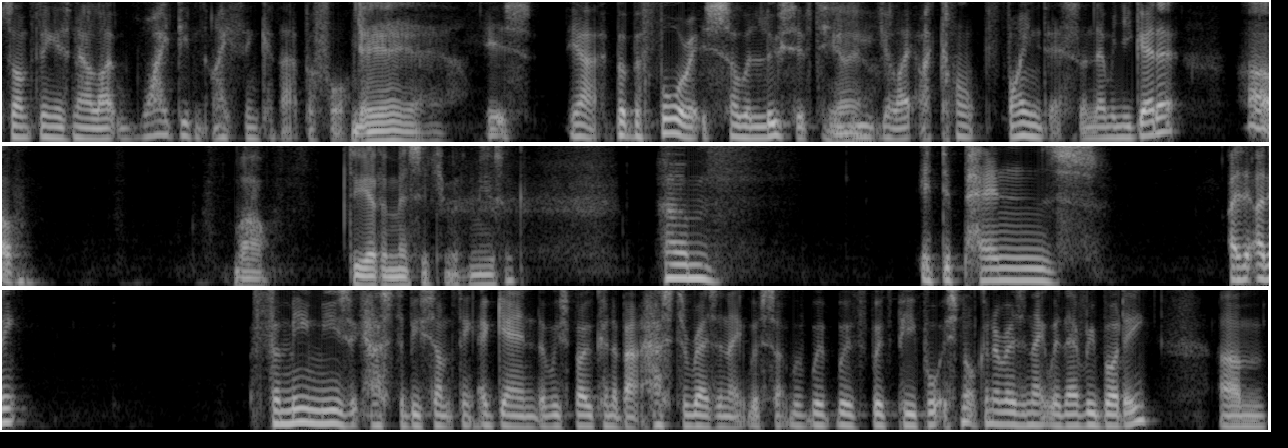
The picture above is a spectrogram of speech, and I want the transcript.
Something is now like, why didn't I think of that before? Yeah, yeah, yeah, yeah. It's yeah, but before it is so elusive to Yeah, you. yeah. You're like, I can't find this, and then when you get it, oh, Wow. Do you have a message with music? Um, it depends. I, th- I think for me, music has to be something again that we've spoken about. Has to resonate with some with with, with people. It's not going to resonate with everybody. Um,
